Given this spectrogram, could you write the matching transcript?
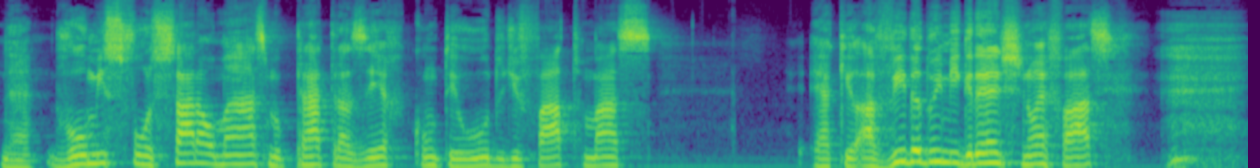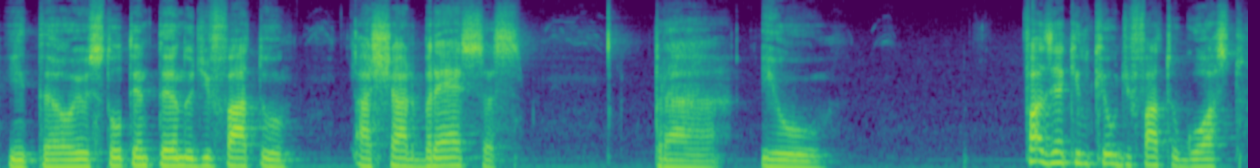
né? Vou me esforçar ao máximo para trazer conteúdo de fato, mas é aquilo, a vida do imigrante não é fácil. Então eu estou tentando de fato achar brechas para eu fazer aquilo que eu de fato gosto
